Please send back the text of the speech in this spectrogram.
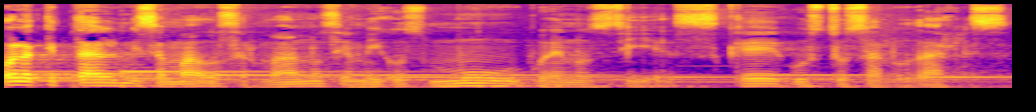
Hola, ¿qué tal mis amados hermanos y amigos? Muy buenos días. Qué gusto saludarles.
